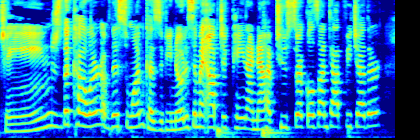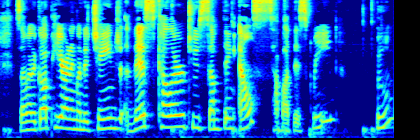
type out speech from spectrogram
change the color of this one, because if you notice in my object pane, I now have two circles on top of each other. So I'm going to go up here and I'm going to change this color to something else. How about this green? Boom.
